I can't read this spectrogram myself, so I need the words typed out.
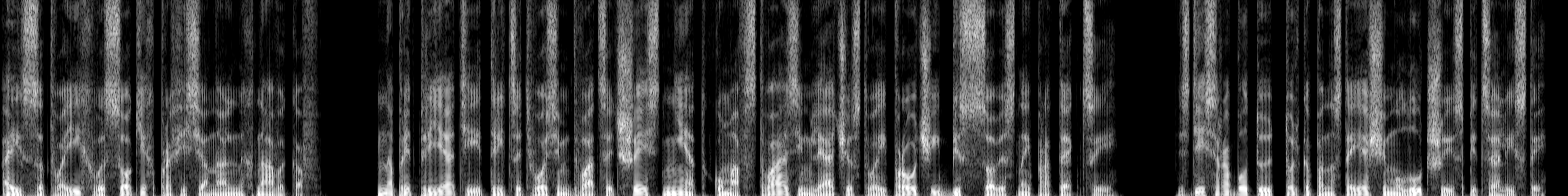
а из-за твоих высоких профессиональных навыков. На предприятии 3826 нет кумовства, землячества и прочей бессовестной протекции. Здесь работают только по-настоящему лучшие специалисты.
